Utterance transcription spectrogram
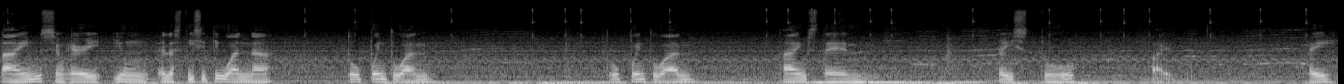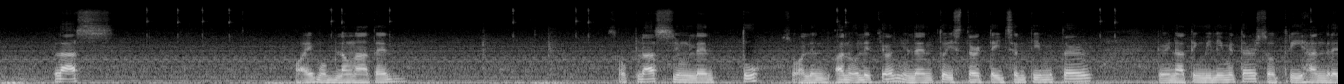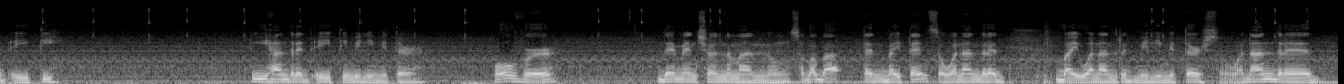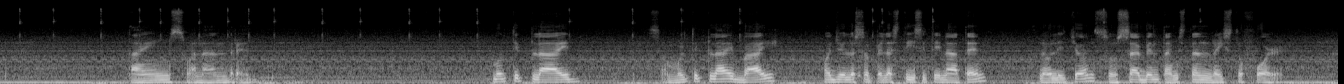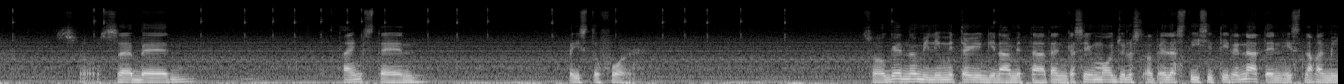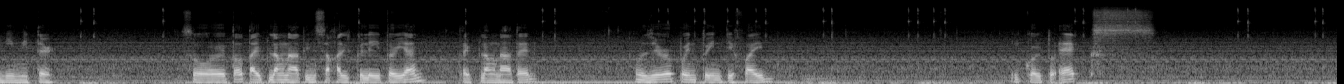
times yung area, yung elasticity 1 na 2.1 2.1 times 10 raised to 5 okay plus. Okay move lang natin. So plus yung length 2 so alin, ano ulit yon yung length 2 is 38 cm gawin natin millimeter. So 380 380 mm over dimension naman nung sa baba 10 by 10 so 100 by 100 mm so 100 times 100 multiplied. So multiply by modulus of elasticity natin. Ano ulit yun? so 7 times 10 raised to 4 so 7 times 10 raised to 4. So again, no, millimeter yung ginamit natin kasi yung modulus of elasticity rin natin is naka millimeter. So ito, type lang natin sa calculator yan. Type lang natin. So 0.25 equal to x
